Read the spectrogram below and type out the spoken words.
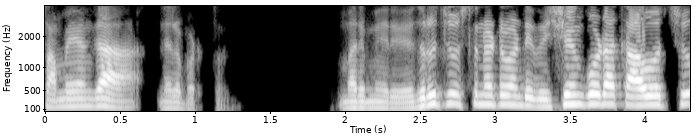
సమయంగా నిలబడుతుంది. మరి మీరు ఎదురు చూస్తున్నటువంటి విషయం కూడా కావచ్చు.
